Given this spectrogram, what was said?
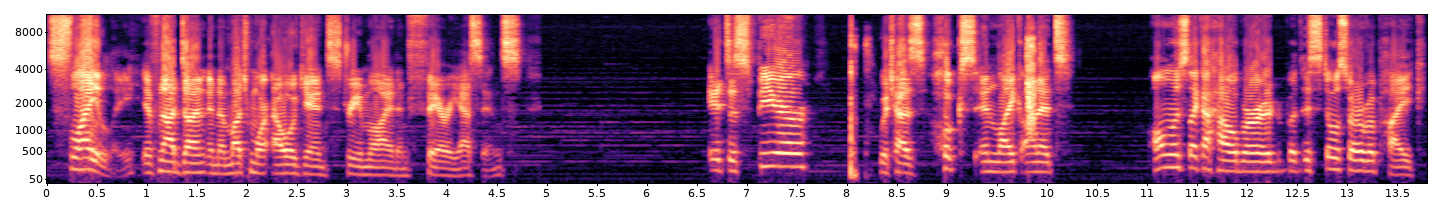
Slightly, if not done in a much more elegant, streamlined, and fairy essence. It's a spear which has hooks and like on it, almost like a halberd, but it's still sort of a pike.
